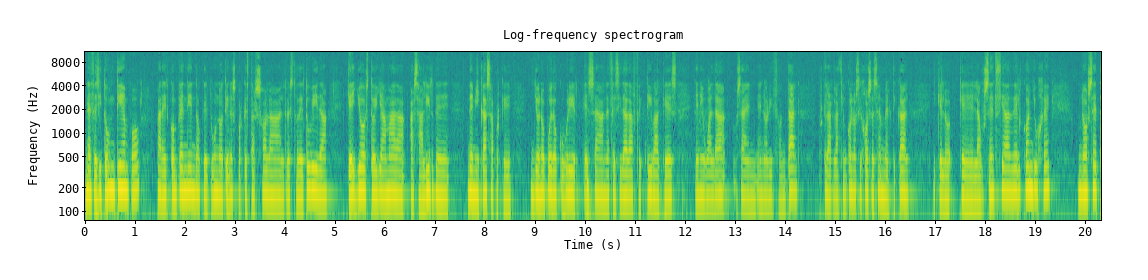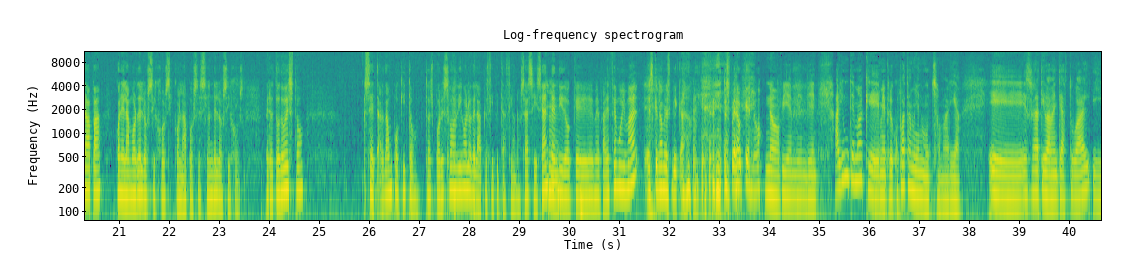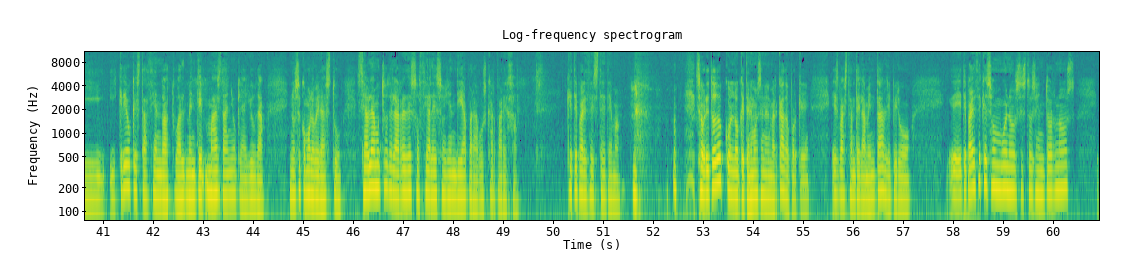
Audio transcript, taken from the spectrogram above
Necesito un tiempo para ir comprendiendo que tú no tienes por qué estar sola el resto de tu vida, que yo estoy llamada a salir de, de mi casa porque yo no puedo cubrir esa necesidad afectiva que es en igualdad, o sea, en, en horizontal, porque la relación con los hijos es en vertical y que, lo, que la ausencia del cónyuge no se tapa con el amor de los hijos y con la posesión de los hijos. Pero todo esto se tarda un poquito. Entonces, por eso digo lo de la precipitación. O sea, si se ha entendido que me parece muy mal, es que no me he explicado bien. Espero que no. No, bien, bien, bien. Hay un tema que me preocupa también mucho, María. Eh, es relativamente actual y, y creo que está haciendo actualmente más daño que ayuda. No sé cómo lo verás tú. Se habla mucho de las redes sociales hoy en día para buscar pareja. ¿Qué te parece este tema? Sobre todo con lo que tenemos en el mercado, porque es bastante lamentable, pero eh, ¿te parece que son buenos estos entornos?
